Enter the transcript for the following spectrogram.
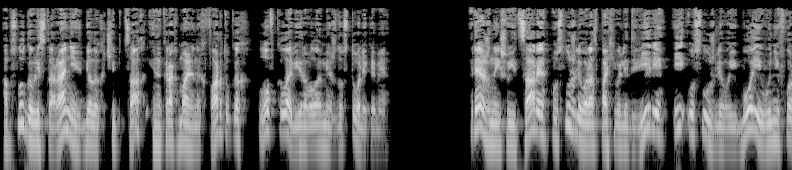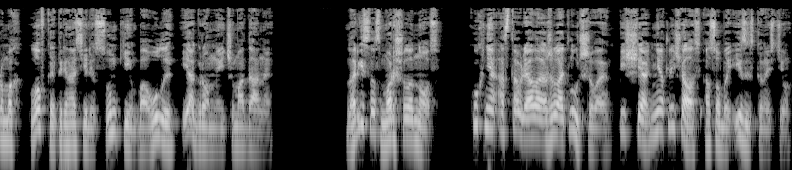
Обслуга в ресторане в белых чипцах и на крахмаленных фартуках ловко лавировала между столиками. Ряженые швейцары услужливо распахивали двери, и услужливые бои в униформах ловко переносили сумки, баулы и огромные чемоданы. Лариса сморщила нос. Кухня оставляла желать лучшего, пища не отличалась особой изысканностью,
